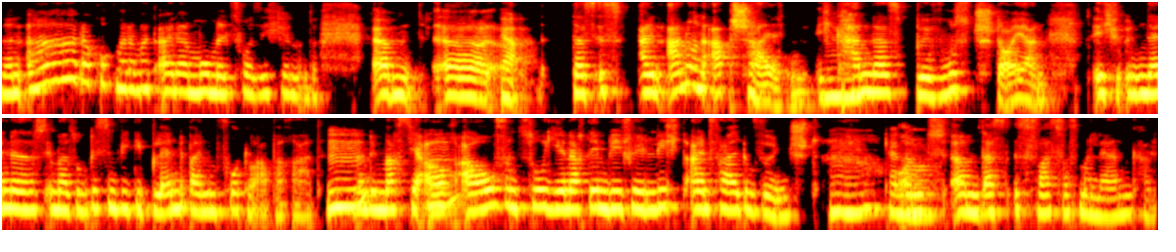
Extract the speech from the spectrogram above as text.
dann, ah, da guckt man damit einer murmelt vor sich hin und so. Ähm, äh, ja. Das ist ein An- und Abschalten. Ich mhm. kann das bewusst steuern. Ich nenne das immer so ein bisschen wie die Blende bei einem Fotoapparat. Mhm. Und du machst ja auch mhm. auf und so, je nachdem, wie viel Lichteinfall du wünschst. Mhm, genau. Und ähm, das ist was, was man lernen kann.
